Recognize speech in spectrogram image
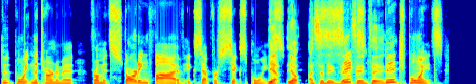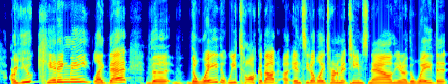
th- point in the tournament from its starting five, except for six points. Yep. Yep. I said the exact Six same thing. Bench points. Are you kidding me? Like that? The the way that we talk about uh, NCAA tournament teams now, you know, the way that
